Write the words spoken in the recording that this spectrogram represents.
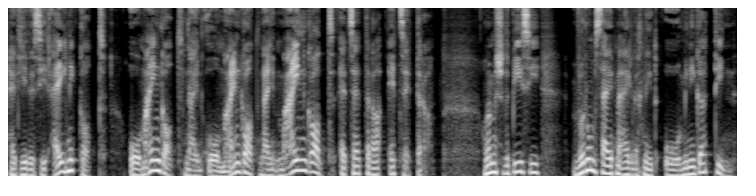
Hat jeder seinen eigenen Gott? Oh mein Gott, nein, oh mein Gott, nein, mein Gott, etc., etc. Und wenn wir schon dabei sind, warum sagt man eigentlich nicht Oh meine Göttin?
